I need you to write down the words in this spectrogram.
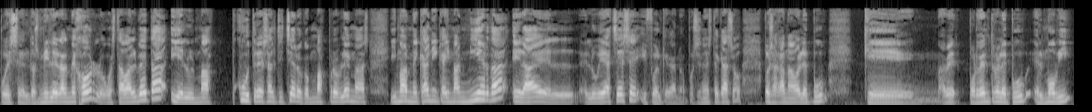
pues el 2000 era el mejor, luego estaba el beta y el más cutre salchichero con más problemas y más mecánica y más mierda era el, el, VHS y fue el que ganó. Pues en este caso, pues ha ganado el EPUB que, a ver, por dentro del EPUB, el MOBI,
